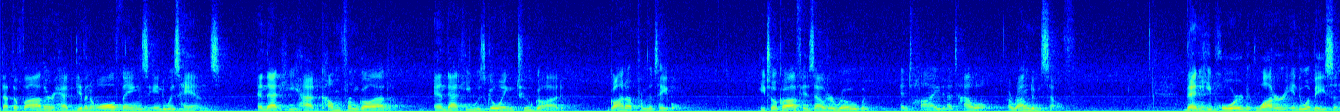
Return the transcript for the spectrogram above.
that the Father had given all things into his hands, and that he had come from God, and that he was going to God, got up from the table. He took off his outer robe and tied a towel around himself. Then he poured water into a basin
